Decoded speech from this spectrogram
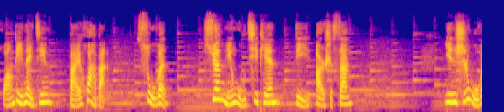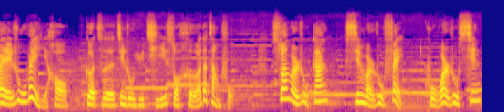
《黄帝内经》白话版，《素问·宣明五气篇》第二十三。饮食五味入胃以后，各自进入与其所合的脏腑，酸味入肝，辛味入肺，苦味入心，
